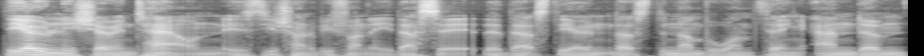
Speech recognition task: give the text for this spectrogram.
the only show in town is you're trying to be funny. That's it. That- That's the own, that's the number one thing. And um,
